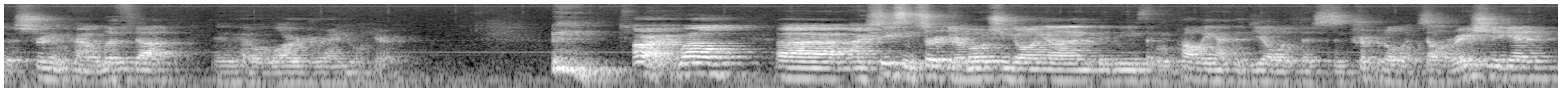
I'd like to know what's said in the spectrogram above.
the string would kind of lift up and we have a larger angle here. All right, well, uh, I see some circular motion going on. It means that we'll probably have to deal with this centripetal acceleration again.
